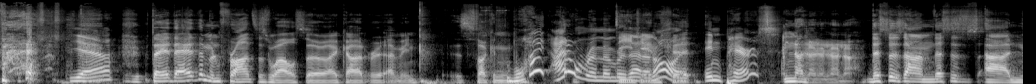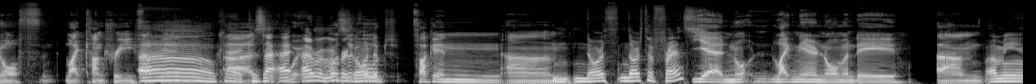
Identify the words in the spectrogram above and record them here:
yeah. they they had them in France as well, so I can't. Re- I mean, it's fucking. What? I don't remember that at all. shit. In Paris? No, no, no, no, no. This is um, this is uh, north like country. Fucking, Oh, okay, 'cause I- I- wh- I remember what's it going to- called? fucking um, North north of France? yeah, nor- like near Normandy. Um, I mean,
